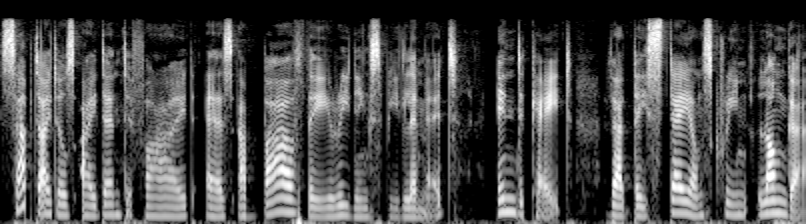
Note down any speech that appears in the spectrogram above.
Subtitles identified as above the reading speed limit indicate that they stay on screen longer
